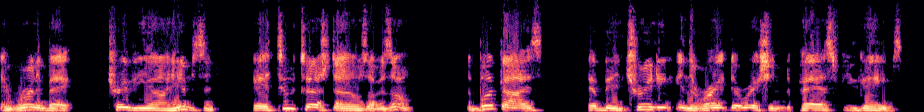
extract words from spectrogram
and running back TreVeyon Henderson had two touchdowns of his own. The Buckeyes have been trending in the right direction the past few games,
